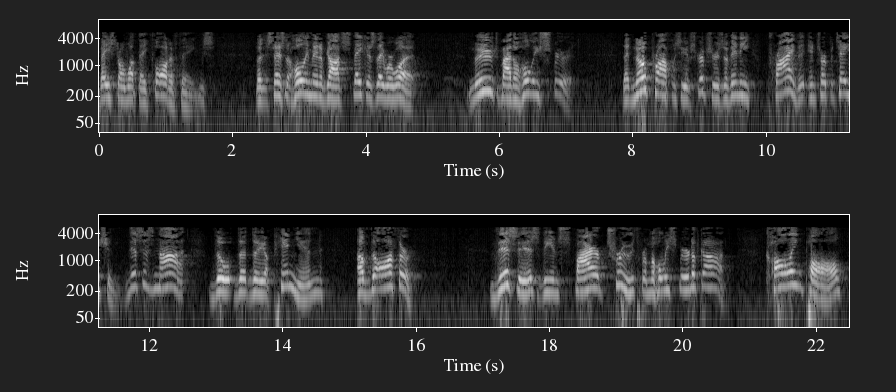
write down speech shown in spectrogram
based on what they thought of things, but it says that holy men of God spake as they were what? Moved by the Holy Spirit. That no prophecy of Scripture is of any private interpretation. This is not the, the, the opinion of the author. This is the inspired truth from the Holy Spirit of God. Calling Paul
